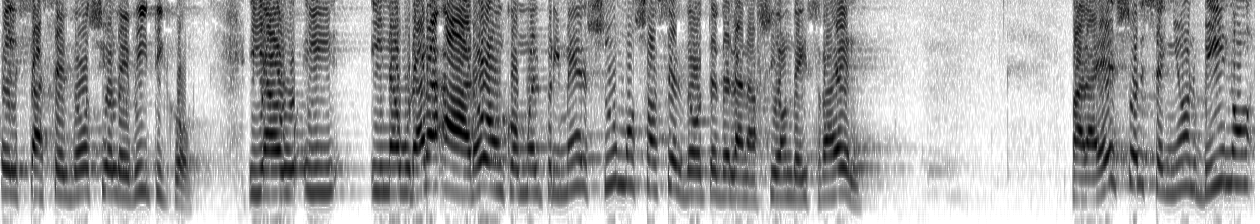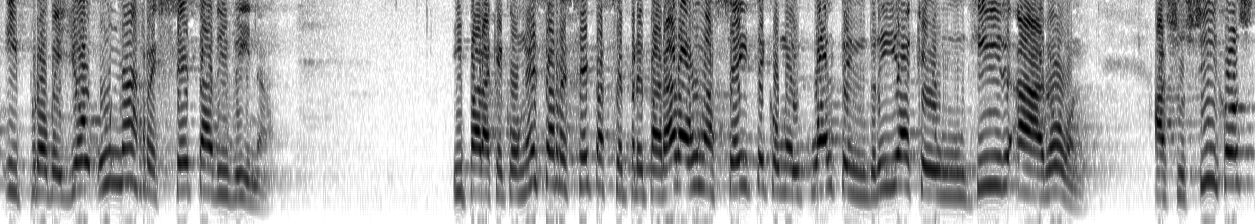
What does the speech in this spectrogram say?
el sacerdocio levítico y, inaugurara a Aarón como el primer sumo sacerdote de la nación de Israel. Para eso el Señor vino y proveyó una receta divina. Y para que con esa receta se preparara un aceite con el cual tendría que ungir a Aarón a sus hijos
